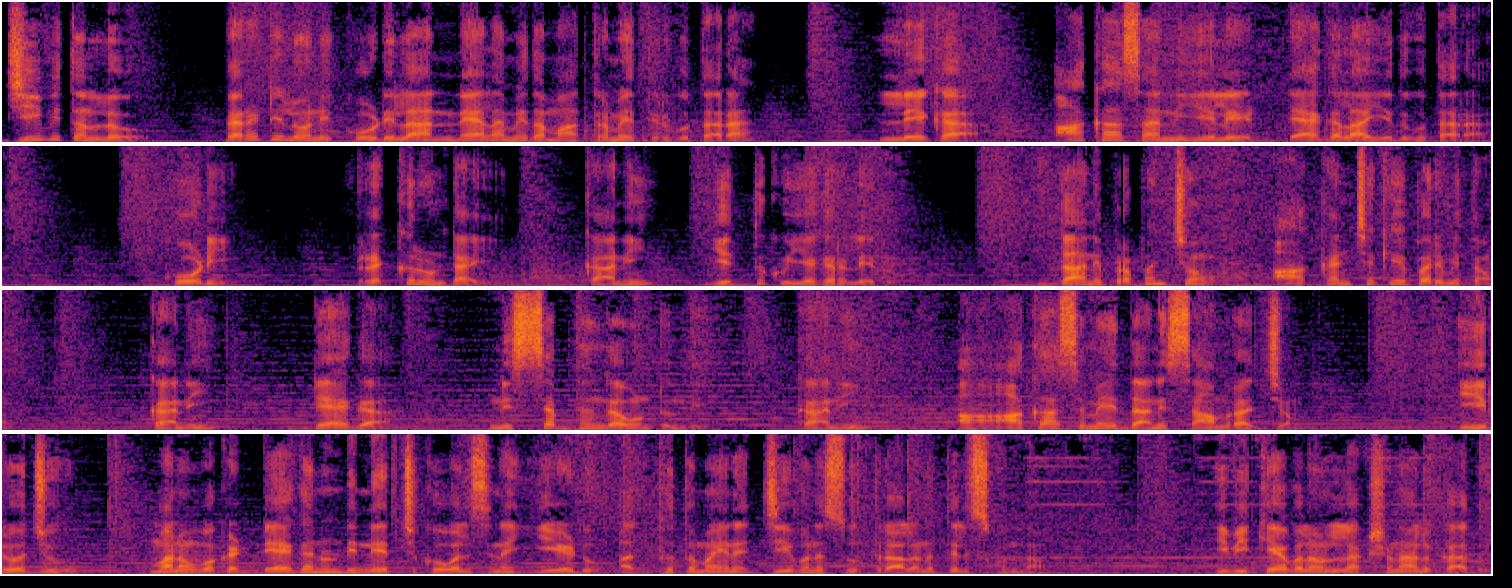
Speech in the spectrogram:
జీవితంలో పెరటిలోని కోడిలా నేల మీద మాత్రమే తిరుగుతారా? లేక ఆకాశాన్ని ఏలే డేగలా ఎదుగుతారా? కోడి రెక్కలుంటాయి కాని ఎత్తుకు ఎగరలేదు. దాని ప్రపంచం ఆ కంచెకే పరిమితం. కాని డేగ నిశ్శబ్దంగా ఉంటుంది. కాని ఆ ఆకాశమే దాని సామ్రాజ్యం. ఈరోజు మనం ఒక డేగ నుండి నేర్చుకోవలసిన ఏడు అద్భుతమైన జీవన సూత్రాలను తెలుసుకుందాం. ఇవి కేవలం లక్షణాలు కాదు.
